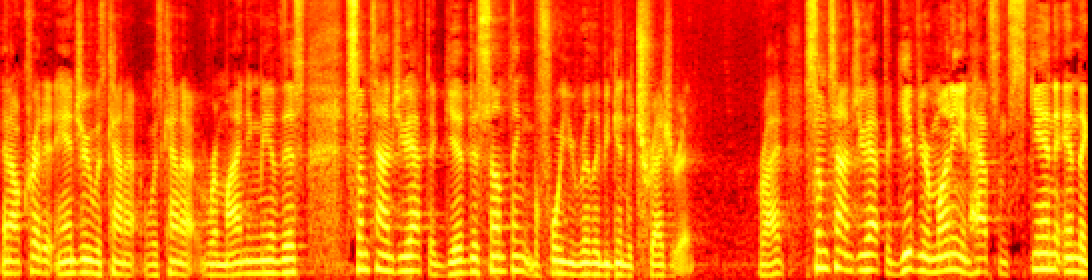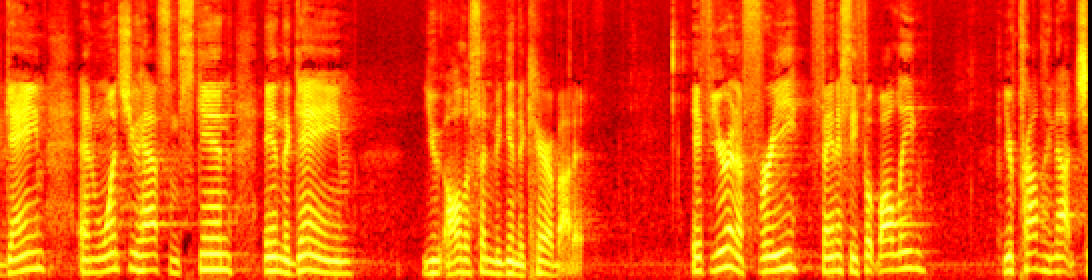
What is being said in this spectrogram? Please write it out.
and I'll credit Andrew with kind of with kind of reminding me of this. Sometimes you have to give to something before you really begin to treasure it. Right? Sometimes you have to give your money and have some skin in the game, and once you have some skin in the game, you all of a sudden begin to care about it. If you're in a free fantasy football league, you're probably not,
